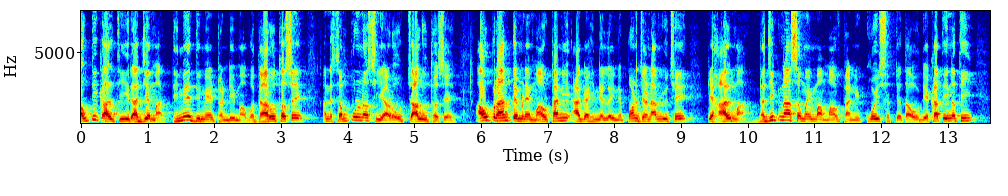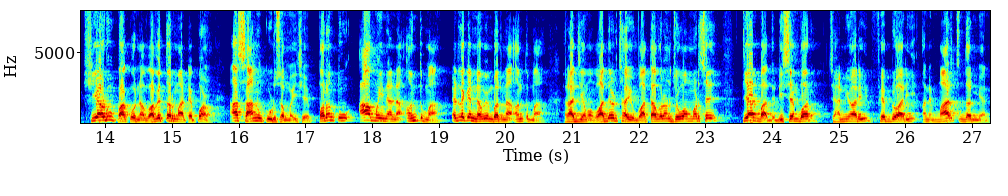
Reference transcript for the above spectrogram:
આવતીકાલથી રાજ્યમાં ધીમે ધીમે ઠંડીમાં વધારો થશે અને સંપૂર્ણ શિયાળો ચાલુ થશે. આ ઉપરાંત તેમણે માવઠાની આગાહીને લઈને પણ જણાવ્યું છે કે હાલમાં નજીકના સમયમાં માવઠાની કોઈ શક્યતાઓ દેખાતી નથી. શિયાળુ પાકોના વાવેતર માટે પણ આ સાનુકૂળ સમય છે. પરંતુ આ મહિનાના અંતમાં, એટલે કે નવેમ્બરના અંતમાં રાજ્યમાં વાદળછાયું વાતાવરણ જોવા મળશે. ત્યારબાદ ડિસેમ્બર, જાન્યુઆરી, ફેબ્રુઆરી અને માર્ચ દરમિયાન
